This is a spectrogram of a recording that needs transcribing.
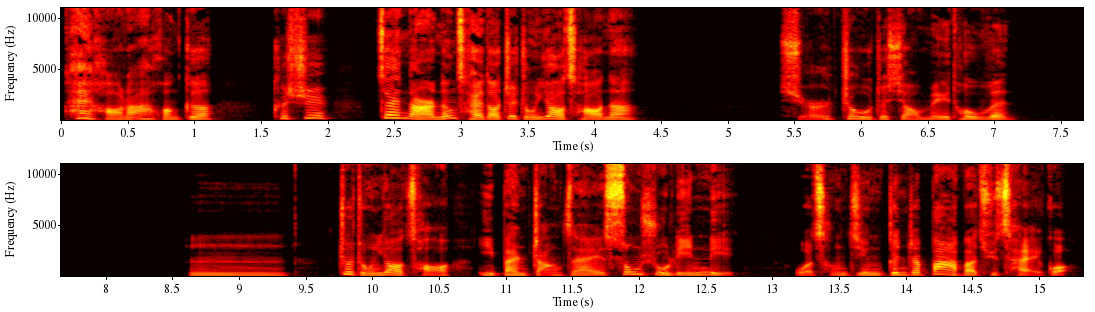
太好了，阿黄哥。可是，在哪儿能采到这种药草呢？”雪儿皱着小眉头问：“嗯，这种药草一般长在松树林里。我曾经跟着爸爸去采过。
